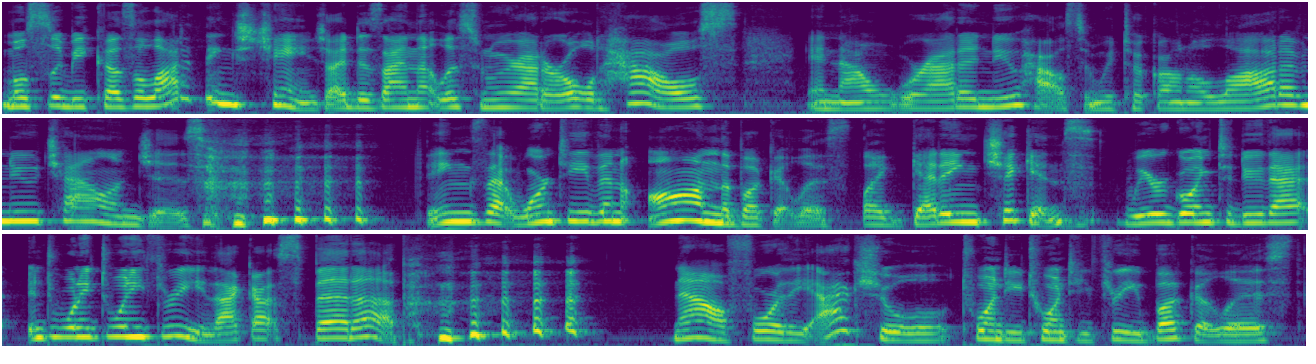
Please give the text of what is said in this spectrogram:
mostly because a lot of things change. I designed that list when we were at our old house, and now we're at a new house, and we took on a lot of new challenges. things that weren't even on the bucket list, like getting chickens. We were going to do that in 2023. That got sped up. now, for the actual 2023 bucket list,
